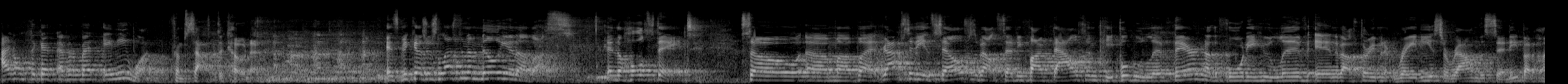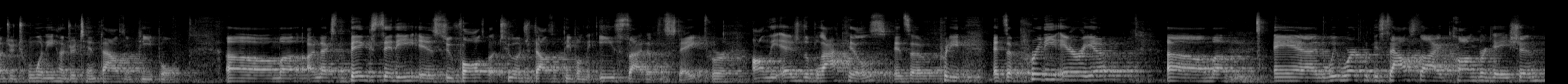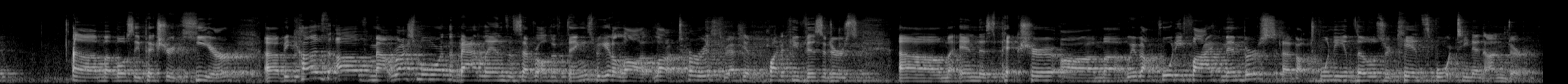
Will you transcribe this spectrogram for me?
I don't think I've ever met anyone from South Dakota. it's because there's less than a million of us in the whole state. So, um, uh, but Rapid City itself is about 75,000 people who live there, another 40 who live in about 30 minute radius around the city, about 120, 110,000 people. Um, uh, our next big city is Sioux Falls, about 200,000 people on the east side of the state. We're on the edge of the Black Hills. It's a pretty, it's a pretty area. Um, and we work with the South Side congregation um, mostly pictured here. Uh, because of Mount Rushmore and the Badlands and several other things, we get a lot, a lot of tourists. We actually have quite a few visitors um, in this picture. Um, uh, we have about 45 members. Uh, about 20 of those are kids 14 and under.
